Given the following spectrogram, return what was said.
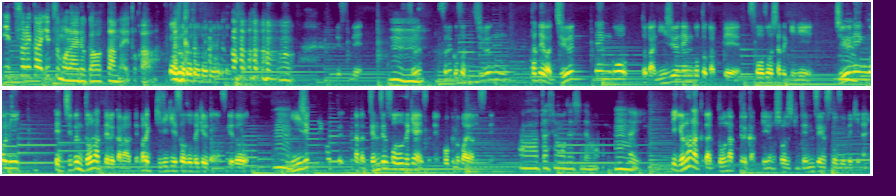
いそれかいつもらえるかわかんないとか。そうそうそうそうそう。う んですね。うんそれそれこそ自分、例えば10年後とか20年後とかって想像したときに、10年後にって自分どうなってるかなってまだギリギリ想像できると思うんですけど、うん。20年後ってなんか全然想像できないですよね、僕の場合はですね。あー私もですでも。うん。はい。で、世の中がどうなってるかっていうのも正直全然想像できない。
